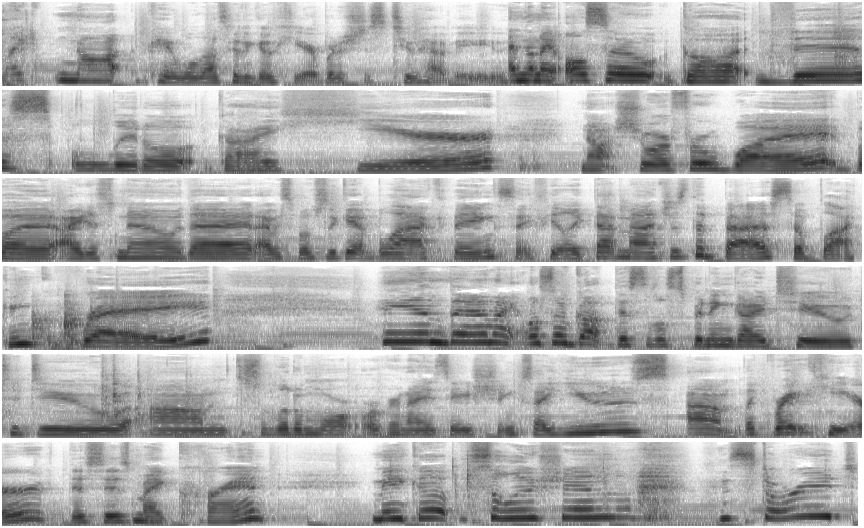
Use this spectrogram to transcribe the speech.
like not, okay well that's gonna go here but it's just too heavy. And then I also got this little guy here. Not sure for what, but I just know that I was supposed to get black things. So I feel like that matches the best. So black and gray. And then I also got this little spinning guide too to do um, just a little more organization because I use, um, like right here, this is my current makeup solution storage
